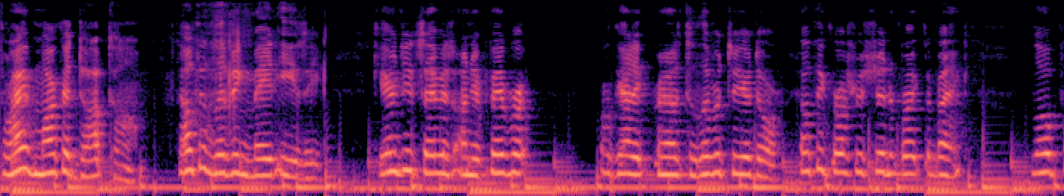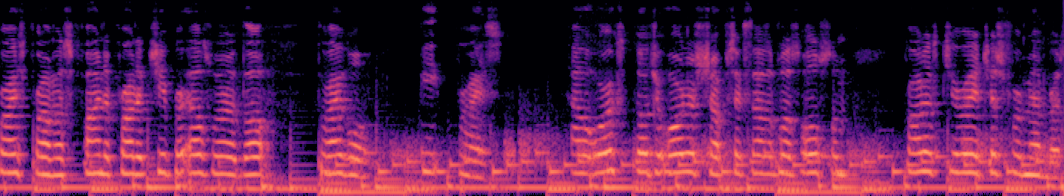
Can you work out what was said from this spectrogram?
ThriveMarket.com. Healthy living made easy. Guaranteed savings on your favorite organic brands delivered to your door. Healthy groceries shouldn't break the bank. Low price promise. Find a product cheaper elsewhere. The Thrive will beat price. How it works? Build your order. Shop 6,000 plus wholesome products curated just for members.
